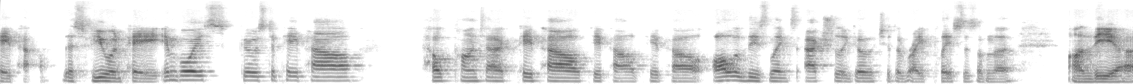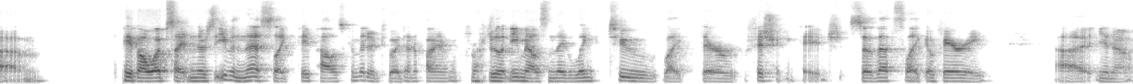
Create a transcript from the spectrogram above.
PayPal. This view and pay invoice goes to PayPal help contact, PayPal, PayPal, PayPal. All of these links actually go to the right places on the on the um, PayPal website. And there's even this, like PayPal is committed to identifying fraudulent emails, and they link to like their phishing page. So that's like a very, uh, you know,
